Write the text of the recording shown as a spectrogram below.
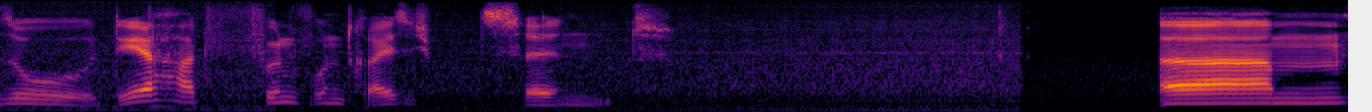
So, der hat 35 Prozent. Ähm.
